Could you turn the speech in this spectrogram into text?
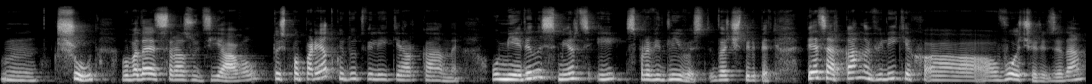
эм, шут, выпадает сразу дьявол. То есть по порядку идут великие арканы. Умеренность, смерть и справедливость. 2, 4, 5. Пять арканов самых великих а, в очереди, да,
